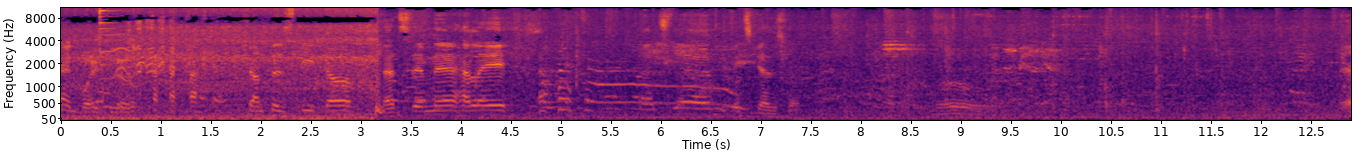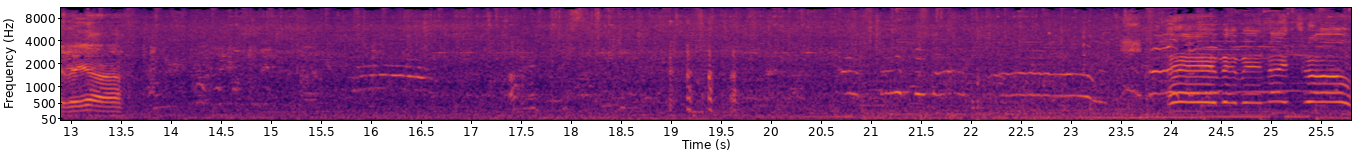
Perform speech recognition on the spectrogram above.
And Boy Blue. Shanta's Tito. That's them there, Halle. That's them. Let's go this way. Whoa. There they are. Hey, baby Nitro!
